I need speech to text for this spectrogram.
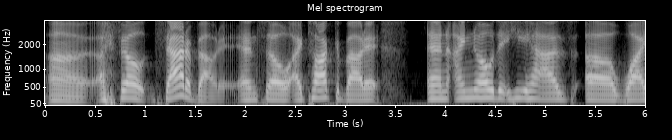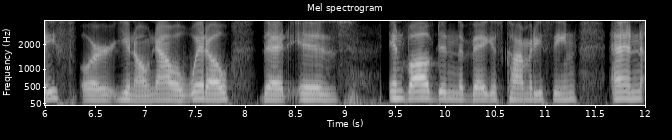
uh, I felt sad about it, and so I talked about it and I know that he has a wife or you know now a widow that is involved in the Vegas comedy scene and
